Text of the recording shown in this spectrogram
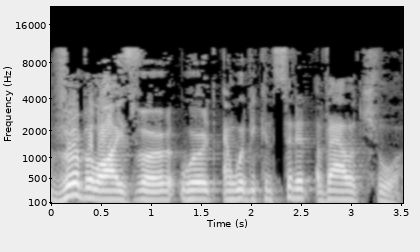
verbalized ver- word and would be considered a valid shua.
